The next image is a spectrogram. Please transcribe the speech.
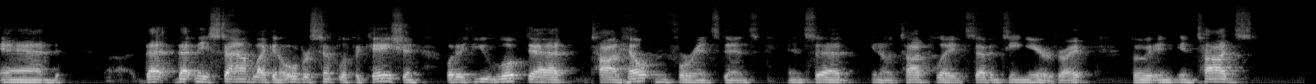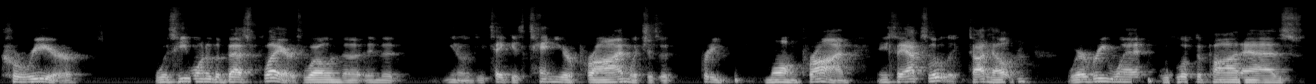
And uh, that that may sound like an oversimplification, but if you looked at Todd Helton, for instance, and said, you know, Todd played 17 years, right? So in, in Todd's career, was he one of the best players? Well, in the in the you know, you take his 10 year prime, which is a pretty long prime, and you say, absolutely. Todd Helton, wherever he went, was looked upon as,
